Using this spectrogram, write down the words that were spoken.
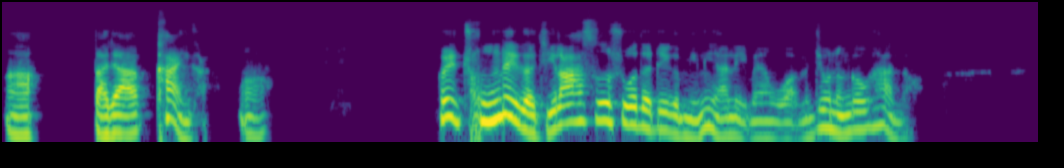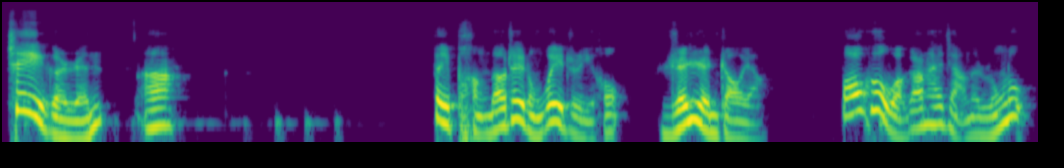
啊，大家看一看啊。所以从这个吉拉斯说的这个名言里面，我们就能够看到，这个人啊，被捧到这种位置以后，人人遭殃，包括我刚才讲的荣禄，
